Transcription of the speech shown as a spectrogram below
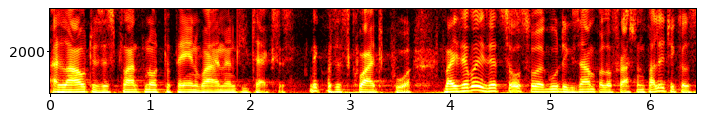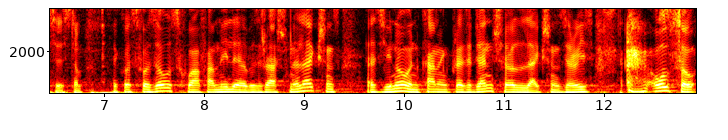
allowed this plant not to pay environmental taxes because it's quite poor. By the way, that's also a good example of Russian political system because for those who are familiar with Russian elections, as you know, in coming presidential elections, there is also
